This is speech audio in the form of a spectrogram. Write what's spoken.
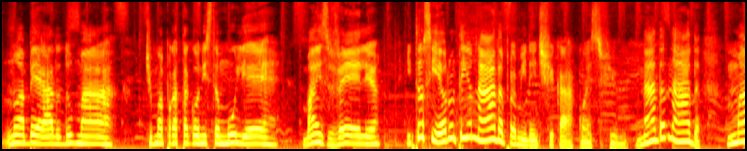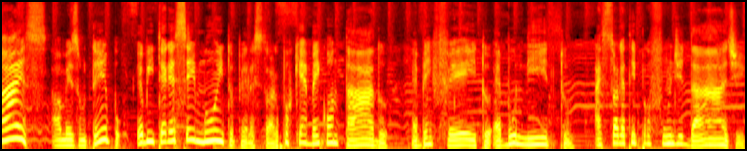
numa beirada do mar, de uma protagonista mulher mais velha. Então, assim, eu não tenho nada para me identificar com esse filme. Nada, nada. Mas, ao mesmo tempo, eu me interessei muito pela história, porque é bem contado, é bem feito, é bonito. A história tem profundidade.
